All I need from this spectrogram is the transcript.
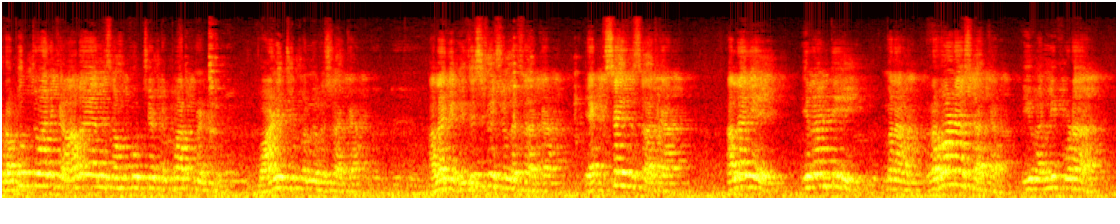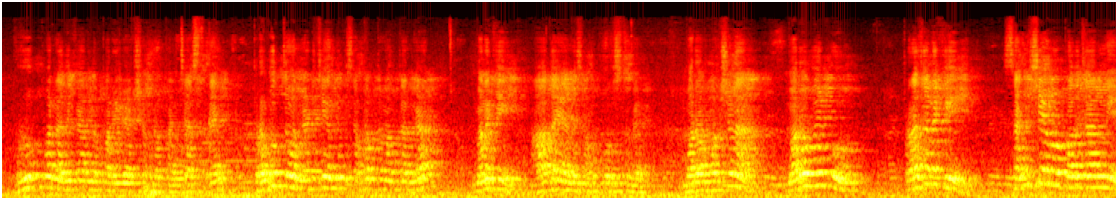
ప్రభుత్వానికి ఆదాయాన్ని సమకూర్చే డిపార్ట్మెంట్ వాణిజ్య పన్నుల శాఖ అలాగే రిజిస్ట్రేషన్ల శాఖ ఎక్సైజ్ శాఖ అలాగే ఇలాంటి మన రవాణా శాఖ ఇవన్నీ కూడా గ్రూప్ వన్ అధికారుల పర్యవేక్షణలో పనిచేస్తున్నాయి. ప్రభుత్వం నడిచేందుకు సమర్థవంతంగా మనకి ఆదాయాన్ని సమకూరుస్తున్నాయి. మరో పక్షన మరోవైపు ప్రజలకి సంక్షేమ పథకాలని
